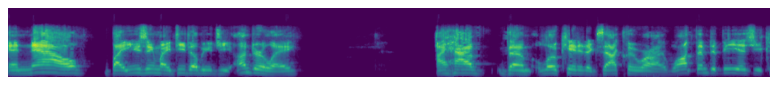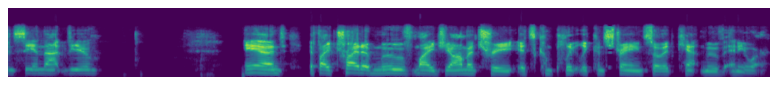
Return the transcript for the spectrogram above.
And now by using my DWG underlay, I have them located exactly where I want them to be, as you can see in that view. And if I try to move my geometry, it's completely constrained, so it can't move anywhere.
